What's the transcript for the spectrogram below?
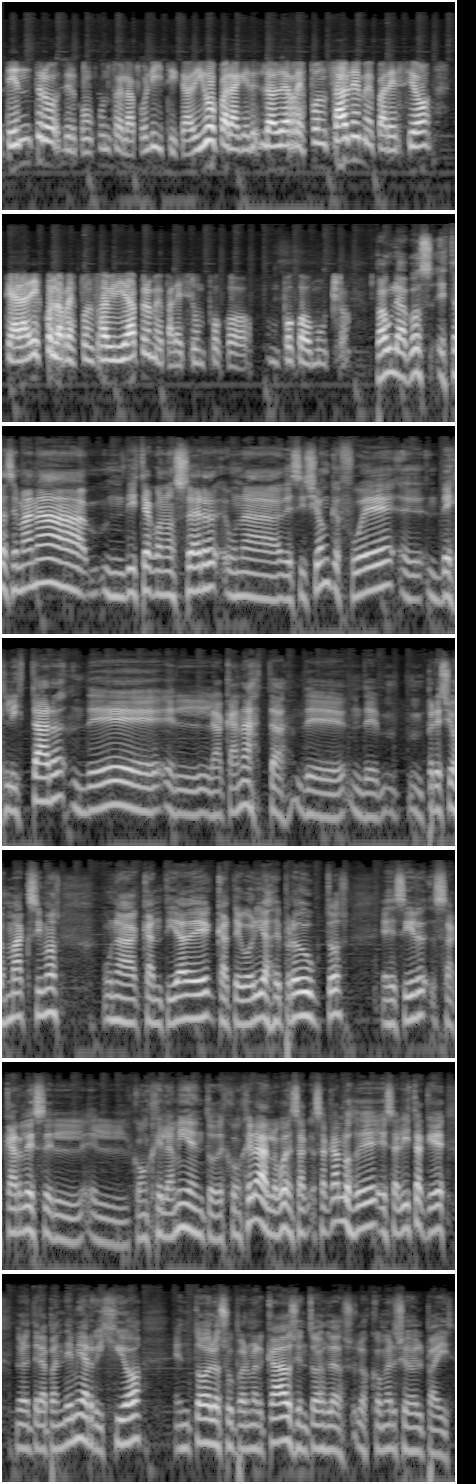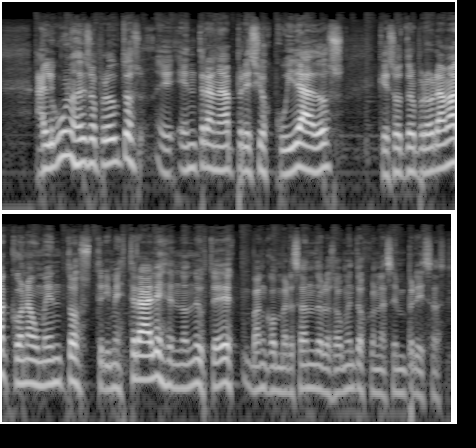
dentro del conjunto de la política. Digo, para que lo de responsable me pareció, te agradezco la responsabilidad, pero me pareció un poco, un poco mucho. Paula, vos esta semana mm, diste a conocer una decisión que fue eh, deslistar de la canasta de, precios máximos una cantidad de categorías de productos, es decir, sacarles el, el congelamiento, descongelarlos, bueno, sac- sacarlos de esa lista que durante la pandemia rigió en todos los supermercados y en todos los, comercios del país. Algunos de esos productos eh, entran a precios cuidados, que es otro programa con aumentos trimestrales en donde ustedes van conversando los aumentos con las empresas.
